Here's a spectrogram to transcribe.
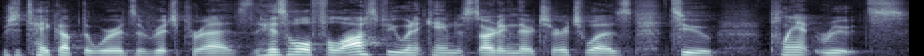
we should take up the words of Rich Perez. His whole philosophy when it came to starting their church was to plant roots,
